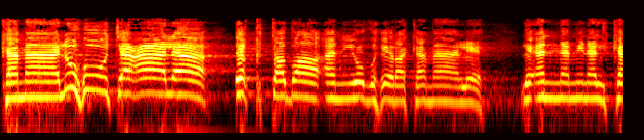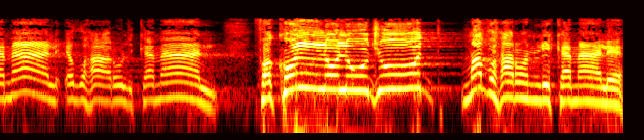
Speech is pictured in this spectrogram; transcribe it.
كماله تعالى اقتضى أن يظهر كماله لأن من الكمال إظهار الكمال. فكل الوجود مظهر لكماله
